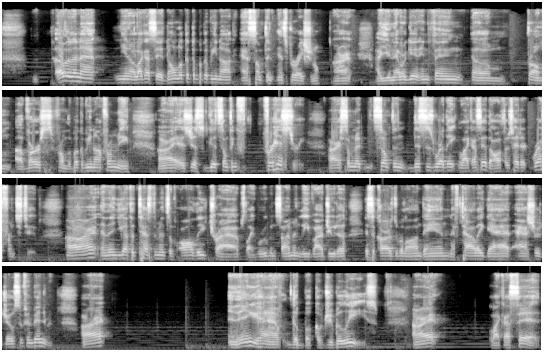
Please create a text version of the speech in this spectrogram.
other than that, you know, like I said, don't look at the Book of Enoch as something inspirational. All right, uh, you never get anything um, from a verse from the Book of Enoch from me. All right, it's just good something for history. All right, some something. This is where they, like I said, the authors had a reference to. All right, and then you got the testaments of all the tribes, like Reuben, Simon, Levi, Judah, Issachar, Zebulon, Dan, Naphtali, Gad, Asher, Joseph, and Benjamin. All right, and then you have the Book of Jubilees. All right, like I said,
